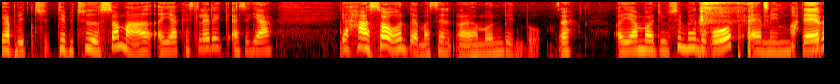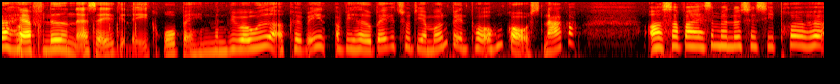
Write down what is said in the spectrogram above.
Bety- det betyder så meget, og jeg kan slet ikke, altså jeg, jeg har så ondt af mig selv, når jeg har mundbind på. Ja. Og jeg måtte jo simpelthen råbe af min datter her forleden, altså ikke, ikke råbe af hende, men vi var ude og købe ind, og vi havde jo begge to de her mundbind på, og hun går og snakker. Og så var jeg simpelthen nødt til at sige, prøv at høre,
